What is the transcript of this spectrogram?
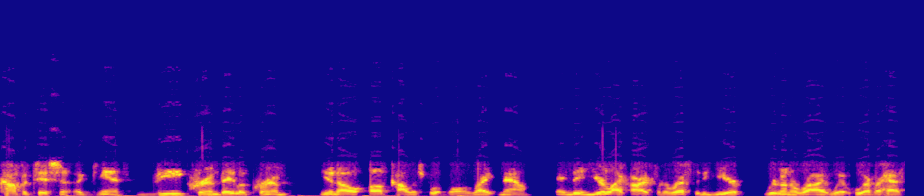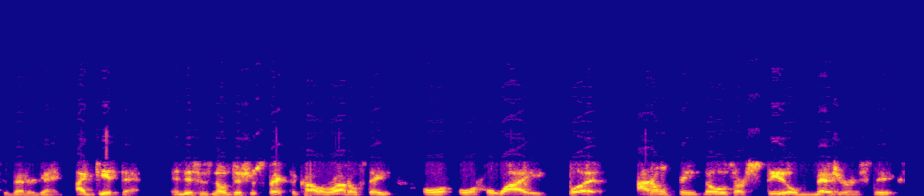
competition against the creme de la creme, you know, of college football right now. And then you're like, all right, for the rest of the year, we're going to ride with whoever has the better game. I get that. And this is no disrespect to Colorado State or, or Hawaii, but I don't think those are still measuring sticks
